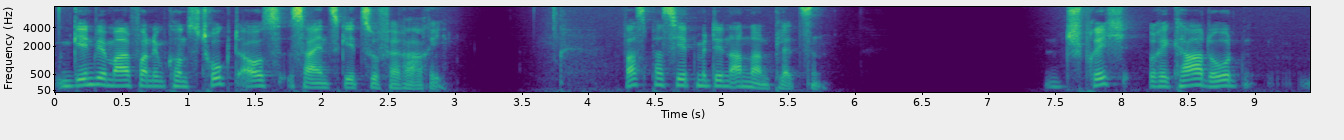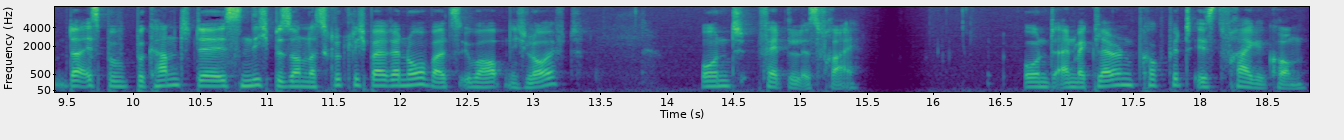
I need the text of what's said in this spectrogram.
gehen wir mal von dem Konstrukt aus, Science geht zu Ferrari. Was passiert mit den anderen Plätzen? Sprich, Ricardo, da ist be bekannt, der ist nicht besonders glücklich bei Renault, weil es überhaupt nicht läuft. Und Vettel ist frei. Und ein McLaren-Cockpit ist freigekommen.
